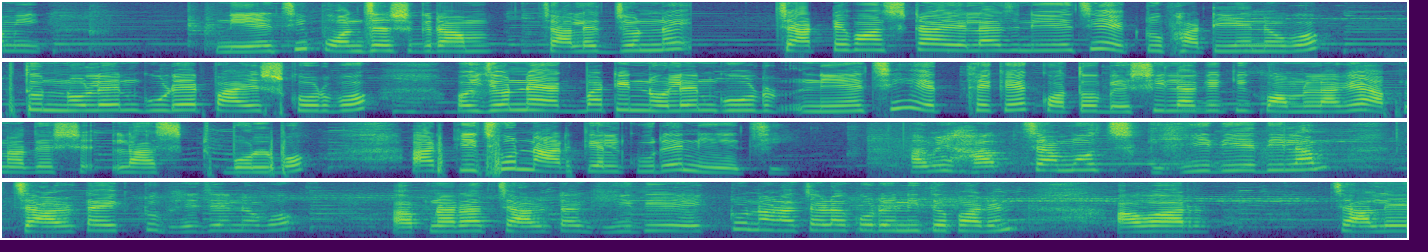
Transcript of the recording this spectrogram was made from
আমি নিয়েছি পঞ্চাশ গ্রাম চালের জন্য। চারটে পাঁচটা এলাচ নিয়েছি, একটু ফাটিয়ে নেব। তো নলেন গুড়ের পায়েস করব। ওই জন্য এক বাটি নলেন গুড় নিয়েছি। এর থেকে কত বেশি লাগে কি কম লাগে আপনাদের লাস্ট বলব। আর কিছু নারকেল কুড়ে নিয়েছি। আমি হাফ চামচ ঘি দিয়ে দিলাম। চালটা একটু ভেজে নেব। আপনারা চালটা ঘি দিয়ে একটু নাড়াচাড়া করে নিতে পারেন। আবার চালে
